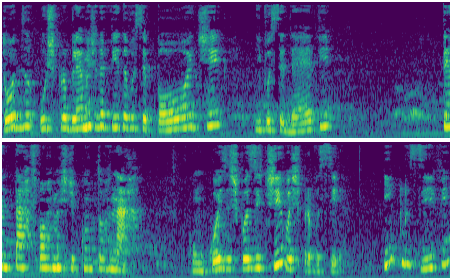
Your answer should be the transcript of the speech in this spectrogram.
todos os problemas da vida você pode e você deve tentar formas de contornar com coisas positivas para você. Inclusive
